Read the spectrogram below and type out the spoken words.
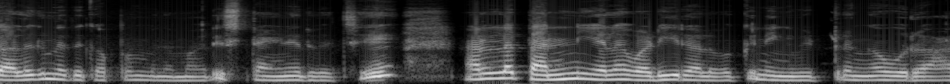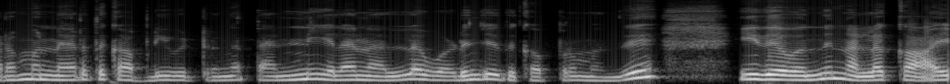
கழுகுனதுக்கப்புறம் இந்த மாதிரி ஸ்டைனர் வச்சு நல்லா தண்ணியெல்லாம் வடிகிற அளவுக்கு நீங்கள் விட்டுருங்க. ஒரு அரை மணி நேரத்துக்கு அப்படியே விட்டுருங்க. தண்ணியெல்லாம் நல்லா வடிஞ்சதுக்கப்புறம் வந்து இதை வந்து நல்லா காய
